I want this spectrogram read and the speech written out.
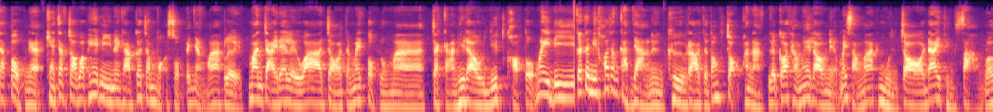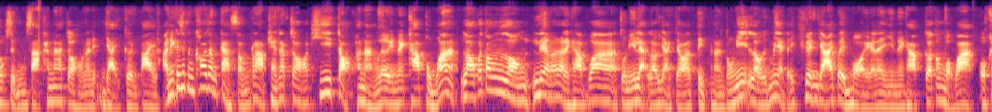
จะตกเนี่ยแขนจับจอประเภทนี้นะครับก็จะเหมาะสมเป็นอย่างมากเลย มั่นใจได้เลยว่าจอจะไม่ตกลงมา จากการที่เรายึดขอบโต๊ะไม่ดี ก็จะมีข้อจำกัดอย่างหนึ่งคือเราจะต้องเจาะผนังแล้วก็ทำให้เราเนี่ยไม่สามารถหมุนจอได้ถึง 360 องศาถ้าหน้าจอของเราเนี่ยใหญ่เกินไป อันนี้ก็จะเป็นข้อจำกัดสำหรับแขนจับจอที่เจาะผนังเลยนะครับผมว่าเราก็ต้องลองเลือกแล้วแหละครับว่าตัวนี้แหละเราอยากจะติดผนังตรงนี้ เราไม่อยากได้เคลื่อนย้ายบ่อยๆอะไรอย่างนี้นะครับก็ต้องบอกว่าโอเค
